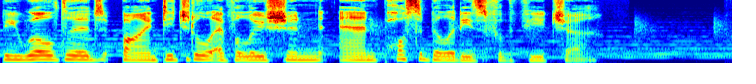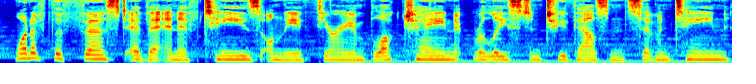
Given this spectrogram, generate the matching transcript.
bewildered by digital evolution and possibilities for the future. One of the first ever NFTs on the Ethereum blockchain, released in 2017,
